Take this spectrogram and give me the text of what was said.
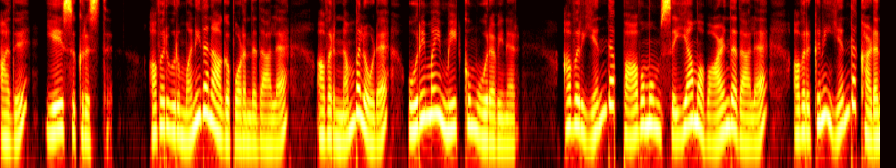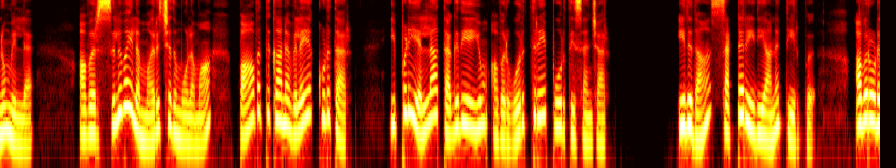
அது ஏசு கிறிஸ்து. அவர் ஒரு மனிதனாக பிறந்ததால அவர் நம்மளோட உரிமை மீட்கும் உறவினர். அவர் எந்த பாவமும் செய்யாம வாழ்ந்ததால அவருக்குன்னு எந்த கடனும் இல்ல. அவர் சிலுவையில மறிச்சது மூலமா பாவத்துக்கான விலைய கொடுத்தார். இப்படி எல்லா தகுதியையும் அவர் ஒருத்தரே பூர்த்தி செஞ்சார். இதுதான் சட்ட ரீதியான தீர்ப்பு. அவரோட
